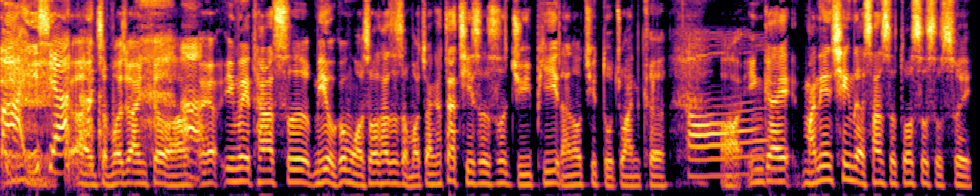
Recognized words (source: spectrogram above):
扒一下。呃，怎么专科啊？啊没有因为他是没有跟我说他是什么专科，他其实是 GP，然后去读专科。哦应该蛮年轻的，三十多四十岁。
